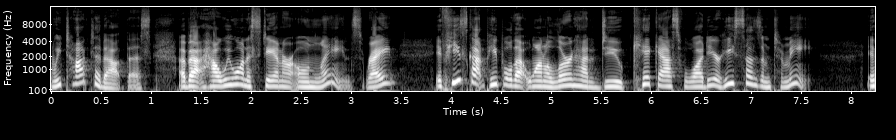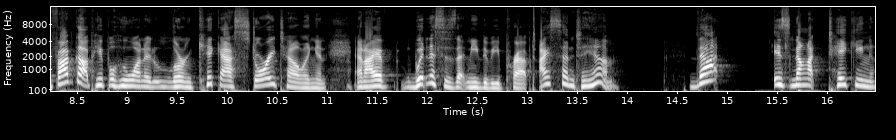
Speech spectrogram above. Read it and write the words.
we talked about this, about how we want to stay in our own lanes, right? If he's got people that want to learn how to do kick ass dire, he sends them to me. If I've got people who want to learn kick ass storytelling and, and I have witnesses that need to be prepped, I send to him. That is not taking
